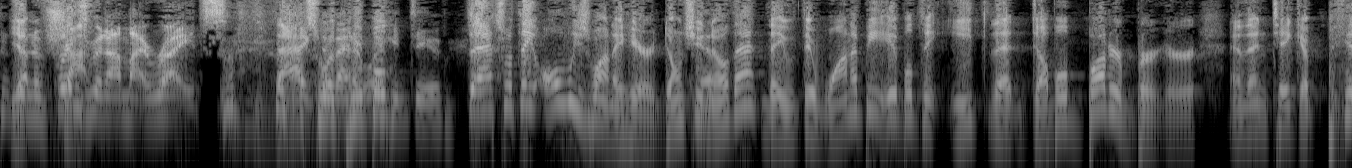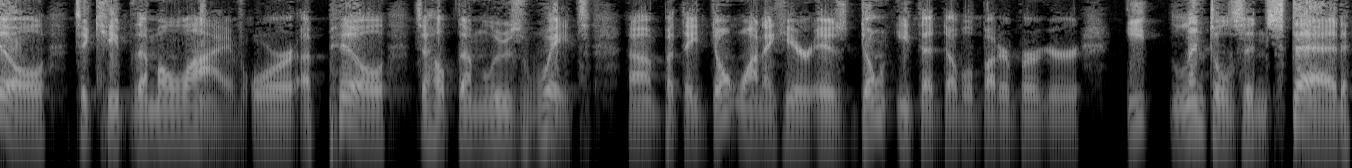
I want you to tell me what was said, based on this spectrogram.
it's Yep, an infringement on my rights. That's Like, what people. you do. That's what they always want to hear. Don't you know that they they want to be able to eat that double butter burger and then take a pill to keep them alive or a pill to help them lose weight. Uh, but they don't want to hear is don't eat that double butter burger. Eat lentils instead,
